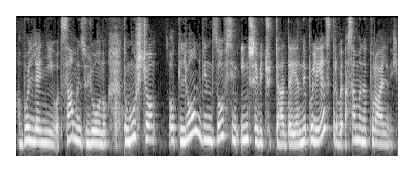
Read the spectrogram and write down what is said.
або ляні, от саме з льону. Тому що от льон він зовсім інше відчуття дає. Не поліестровий, а саме натуральний.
